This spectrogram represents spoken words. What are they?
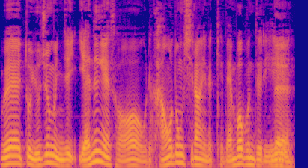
왜 또 요즘은 이제 예능에서 우리 강호동 씨랑 이렇게 멤버분들이 네.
